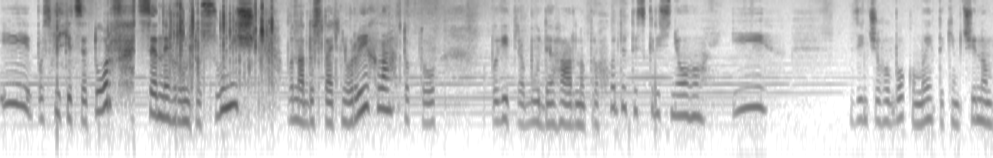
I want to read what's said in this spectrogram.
І оскільки це торф, це не ґрунтосуміш, вона достатньо рихла, тобто повітря буде гарно проходити скрізь нього. І з іншого боку ми таким чином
